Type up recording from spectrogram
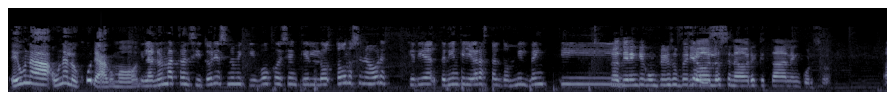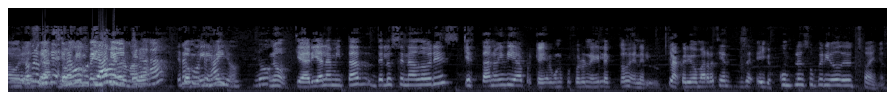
es una, una locura, como Y las normas transitorias, si no me equivoco, decían que lo- todos los senadores querían, tenían que llegar hasta el 2020. No, tienen que cumplir su periodo los senadores que estaban en curso. Ahora, No, o sea, tres 2021, años. Era, ah, eran como tres 2020. años. no, No, quedaría la mitad de los senadores que están hoy día, porque hay algunos que fueron electos en el Claro. periodo más reciente, entonces ellos cumplen su periodo de ocho años.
